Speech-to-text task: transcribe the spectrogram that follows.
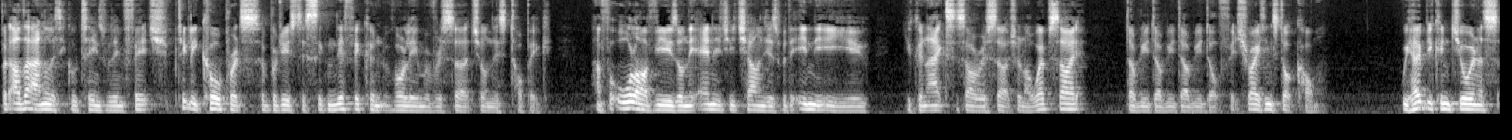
but other analytical teams within Fitch, particularly corporates, have produced a significant volume of research on this topic. And for all our views on the energy challenges within the EU, you can access our research on our website, www.fitchratings.com. We hope you can join us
